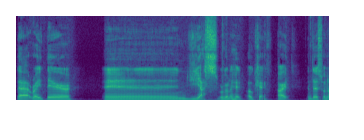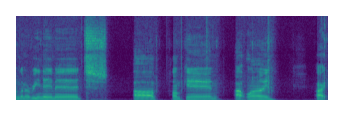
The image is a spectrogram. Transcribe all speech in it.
That right there. And yes, we're going to hit OK. All right. And this one, I'm going to rename it uh, Pumpkin Outline. All right.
